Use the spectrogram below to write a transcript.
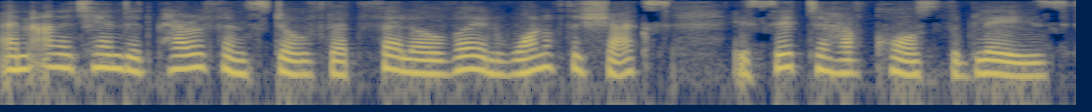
An unattended paraffin stove that fell over in one of the shacks is said to have caused the blaze.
